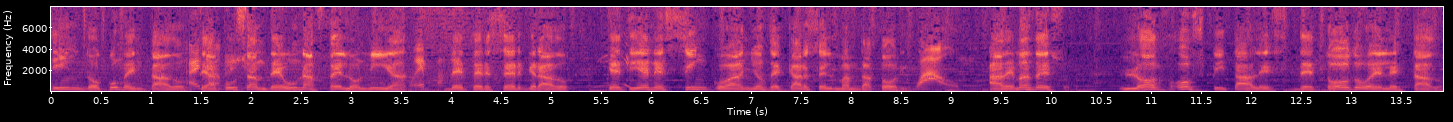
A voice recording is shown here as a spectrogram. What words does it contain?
indocumentado, Ay, te acusan de una felonía Uepa. de tercer grado que tiene cinco años de cárcel mandatorio. Wow. Además de eso, los hospitales de todo el estado,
